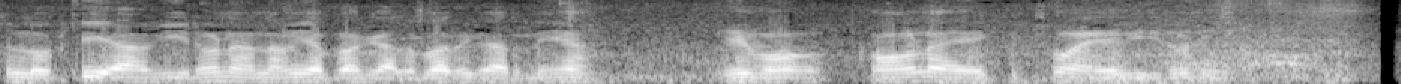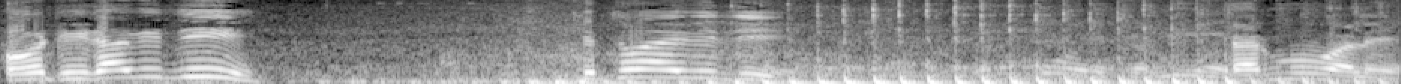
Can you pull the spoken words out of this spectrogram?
ਖਲੋਤੇ ਆ ਵੀਰ ਹੁਣਾਂ ਨਾਲ ਵੀ ਆਪਾਂ ਗੱਲਬਾਤ ਕਰਦੇ ਆ। ਇਹ ਕੌਣ ਆਏ ਕਿੱਥੋਂ ਆਏ ਵੀਰ ਹੁਣੀ? ਠੀਕ ਆ ਵੀਰ ਜੀ? ਕਿੱਥੋਂ ਆਏ ਵੀਰ ਜੀ? ਕਰਮੂ ਵਾਲੇ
